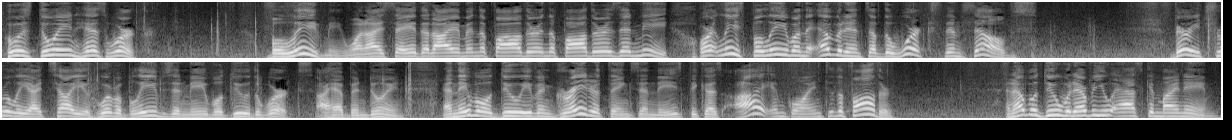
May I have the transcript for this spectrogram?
who is doing his work. Believe me when I say that I am in the Father and the Father is in me, or at least believe on the evidence of the works themselves. Very truly, I tell you, whoever believes in me will do the works I have been doing, and they will do even greater things than these because I am going to the Father. And I will do whatever you ask in my name,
